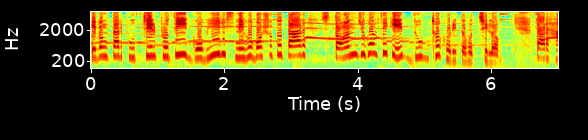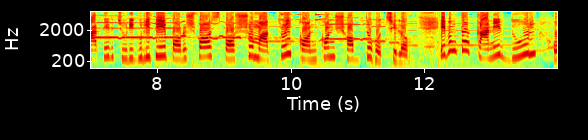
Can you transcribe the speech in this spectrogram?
এবং তার পুত্রের প্রতি গভীর স্নেহবশত তার স্তন যুগল থেকে দুগ্ধ খরিত হচ্ছিল। তার হাতের চুড়িগুলিতে পরস্পর স্পর্শ মাত্রই কনকন শব্দ হচ্ছিল এবং তার কানের দুল ও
